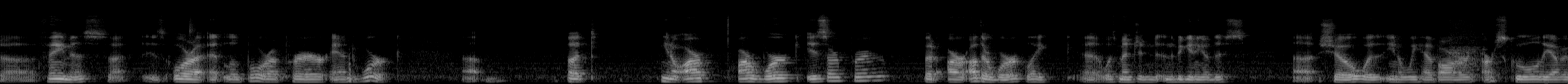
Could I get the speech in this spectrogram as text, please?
uh, famous, uh, is Ora et labora, prayer and work. Uh, but you know, our our work is our prayer, but our other work, like uh, was mentioned in the beginning of this uh, show, was you know we have our, our school, the Ave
